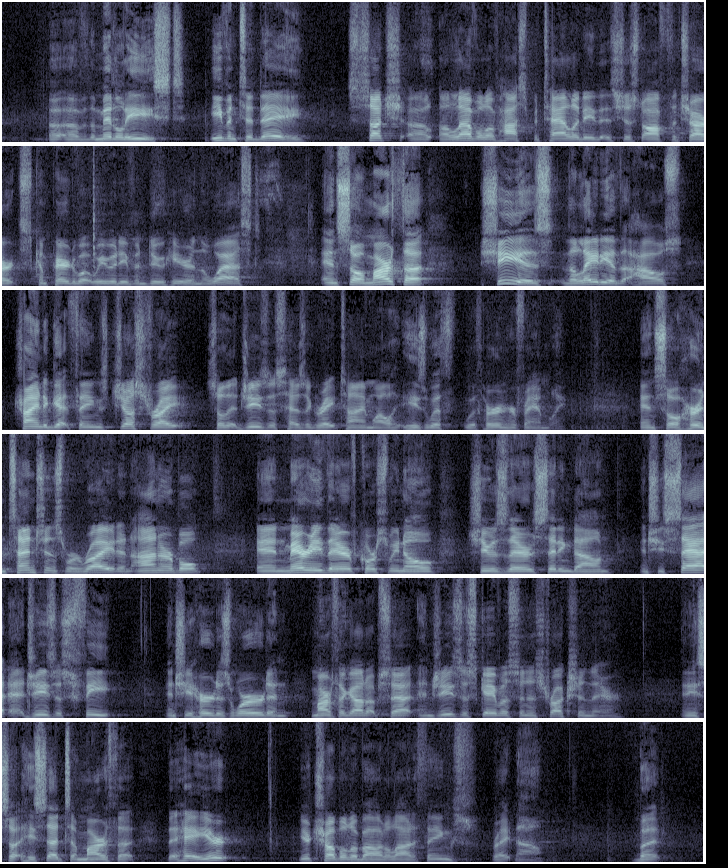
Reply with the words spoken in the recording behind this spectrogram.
uh, of the Middle East, even today, such a, a, level of hospitality that's just off the charts compared to what we would even do here in the West. And so, Martha, she is the lady of the house trying to get things just right so that Jesus has a great time while he's with, with her and her family. And so, her intentions were right and honorable. And Mary, there, of course, we know she was there sitting down, and she sat at Jesus' feet, and she heard his word, and Martha got upset, and Jesus gave us an instruction there. And he, he said to Martha that, hey, you're, you're troubled about a lot of things right now, but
